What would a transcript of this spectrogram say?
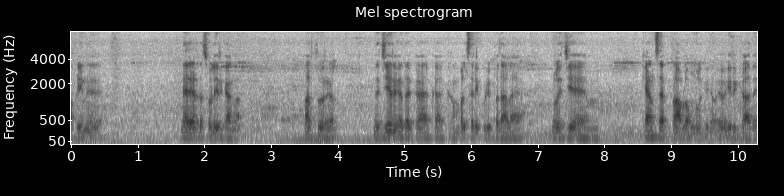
அப்படின்னு நிறைய இடத்த சொல்லியிருக்காங்க மருத்துவர்கள். இந்த ஜீரகத்தை க க கம்பல்சரி குடிப்பதால் உங்களுக்கு ஜீ கேன்சர் ப்ராப்ளம் உங்களுக்கு இருக்காது.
